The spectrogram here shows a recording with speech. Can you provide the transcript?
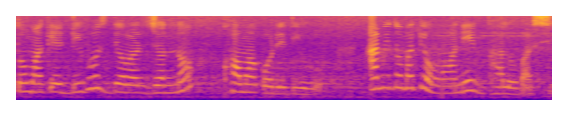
তোমাকে ডিভোর্স দেওয়ার জন্য ক্ষমা করে দিও। আমি তোমাকে অনেক ভালোবাসি।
